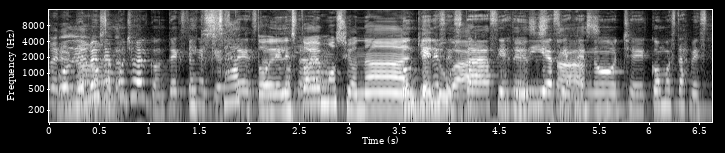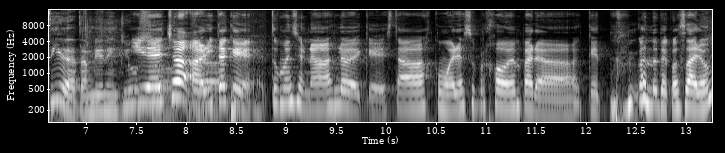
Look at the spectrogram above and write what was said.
pero no. podíamos Depende sacar- mucho del contexto en el que estés. Exacto, también, el o estado sea, emocional, Con del quiénes lugar. estás, si es de día, si es de noche, cómo estás vestida también incluso. Y de hecho, o sea, ahorita que tú mencionabas lo de que estabas, como eres súper joven para que cuando te acosaron,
